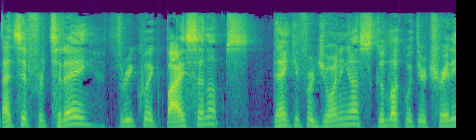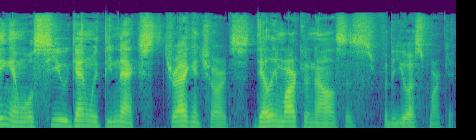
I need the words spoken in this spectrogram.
That's it for today. Three quick buy setups. Thank you for joining us. Good luck with your trading, and we'll see you again with the next Dragon Charts daily market analysis for the U.S. market.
